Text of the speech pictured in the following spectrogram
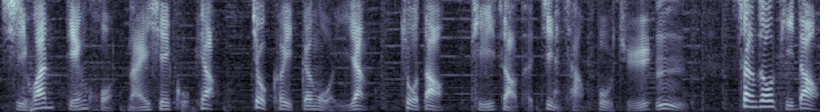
喜欢点火哪一些股票，就可以跟我一样做到提早的进场布局。嗯，上周提到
